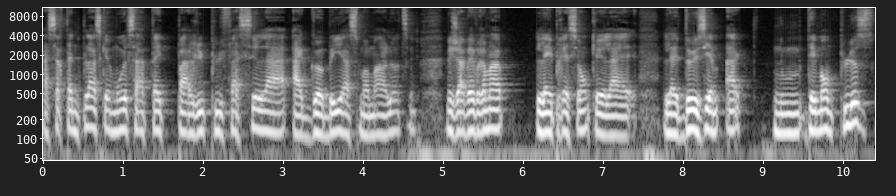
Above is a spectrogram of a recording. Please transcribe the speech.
à, certaines places que moi, ça a peut-être paru plus facile à, gober à ce moment-là. Mais j'avais vraiment l'impression que la, la deuxième acte nous démontre plus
